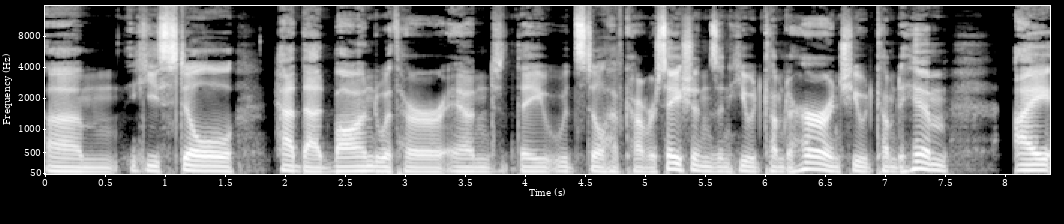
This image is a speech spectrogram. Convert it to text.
Um, he still had that bond with her and they would still have conversations and he would come to her and she would come to him. I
